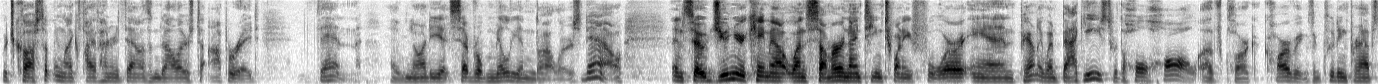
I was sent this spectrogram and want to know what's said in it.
which cost something like $500,000 to operate then. I have no idea, it's several million dollars now. And so Junior came out one summer in 1924 and apparently went back east with a whole haul of Clark carvings, including perhaps,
